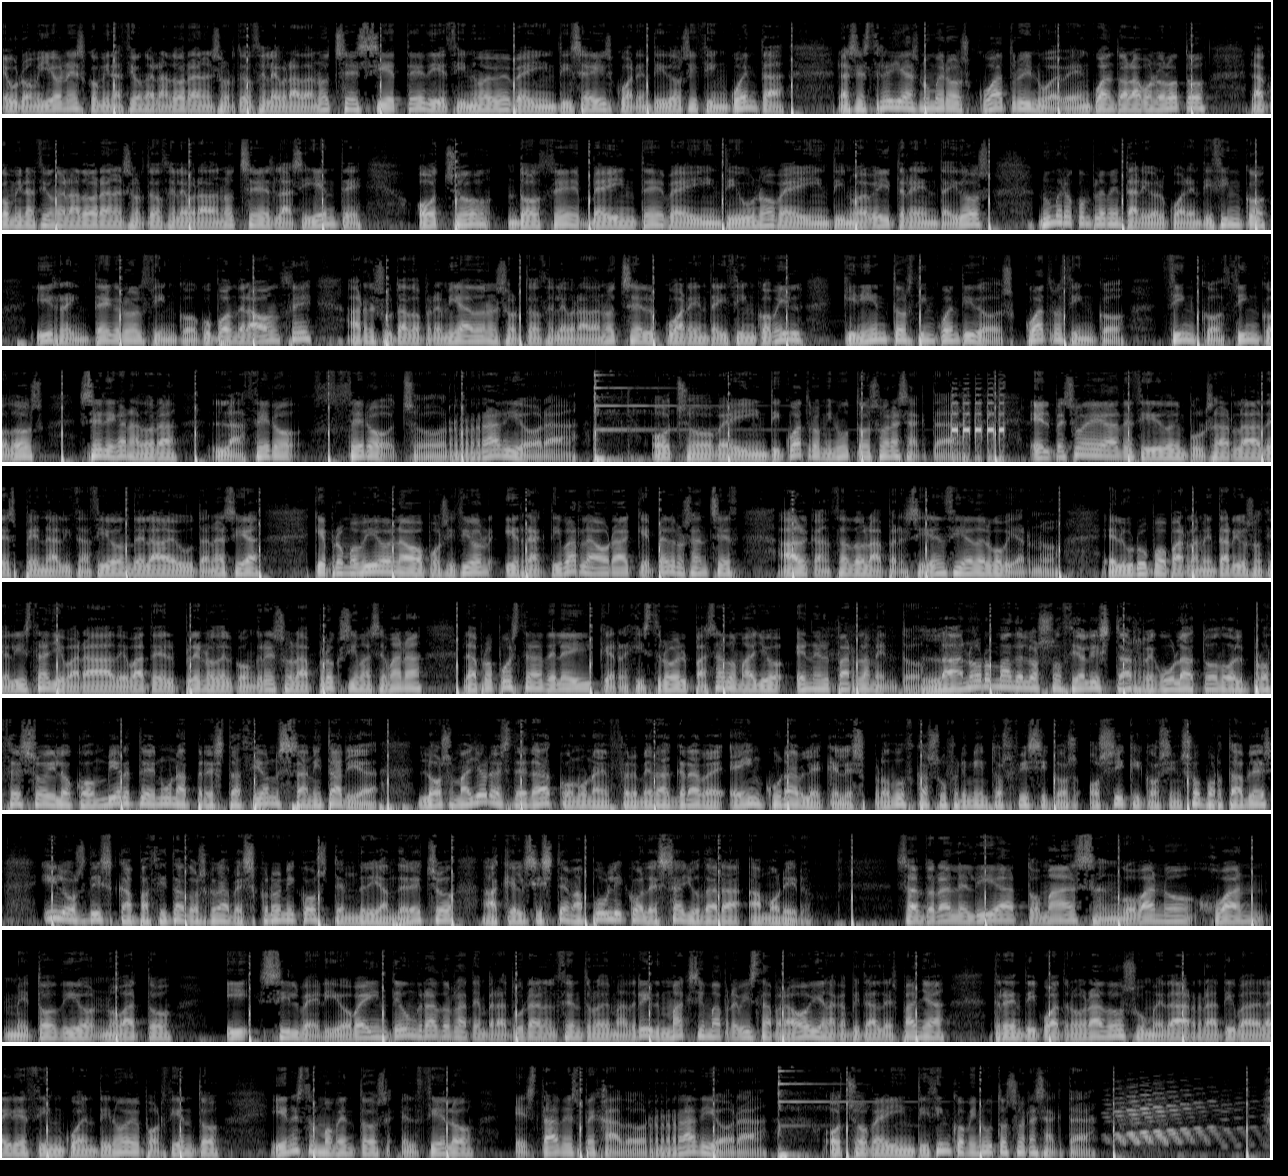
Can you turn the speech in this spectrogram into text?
Euromillones, combinación ganadora en el sorteo celebrado anoche, 7, 19, 26, 42 y 50. Las estrellas números 4 y 9. En cuanto a la Bonoloto, la combinación ganadora en el sorteo celebrado anoche es la siguiente. 8, 12, 20, 21, 29 y 32. Número complementario el 45 y reintegro el 5. Cupón de la 11 ha resultado premiado en el sorteo celebrado anoche el 45.552 45 552. Serie ganadora la 008. Radio Hora. 8.24 minutos hora exacta. El PSOE ha decidido impulsar la despenalización de la eutanasia que promovió en la oposición y reactivarla ahora que Pedro Sánchez ha alcanzado la presidencia del gobierno. El Grupo Parlamentario Socialista llevará a debate el Pleno del Congreso la próxima semana la propuesta de ley que registró el pasado mayo en el Parlamento. La norma de los socialistas regula todo el proceso y lo convierte en una prestación sanitaria. Los mayores de edad con una enfermedad grave e incurable que les produzca sufrimientos físicos o psíquicos insoportables y los discapacitados graves crónicos tendrían derecho a que el sistema público les ayudara a morir. Santoral del día, Tomás, Gobano, Juan, Metodio, Novato y Silverio. 21 grados la temperatura en el centro de Madrid, máxima prevista para hoy en la capital de España, 34 grados, humedad relativa del aire 59% y en estos momentos el cielo está despejado. Radio Hora, 8.25 minutos hora exacta.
